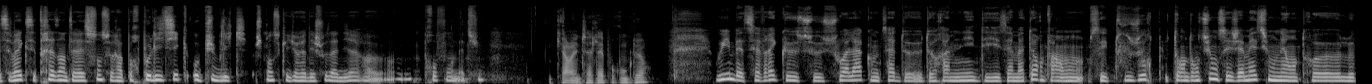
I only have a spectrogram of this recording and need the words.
c'est vrai que c'est très intéressant ce rapport politique au public. Je pense qu'il y aurait des choses à dire euh, profondes là-dessus. Caroline Châtelet, pour conclure oui, ben c'est vrai que ce choix-là, comme ça, de, ramener des amateurs, enfin, c'est toujours tendancieux. On ne sait jamais si on est entre le,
